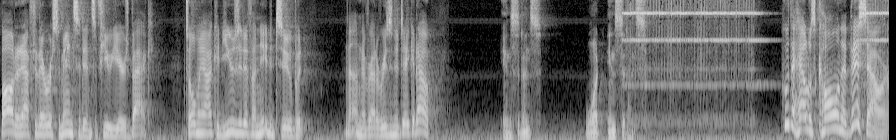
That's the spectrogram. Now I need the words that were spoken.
Bought it after there were some incidents a few years back. Told me I could use it if I needed to, but I've never had a reason to take it out. Incidents? What incidents? Who the hell is calling at this hour?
